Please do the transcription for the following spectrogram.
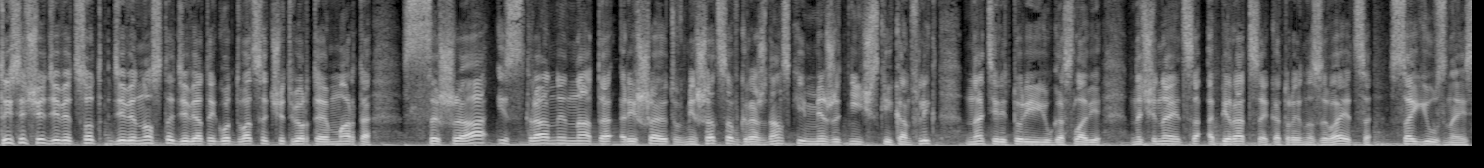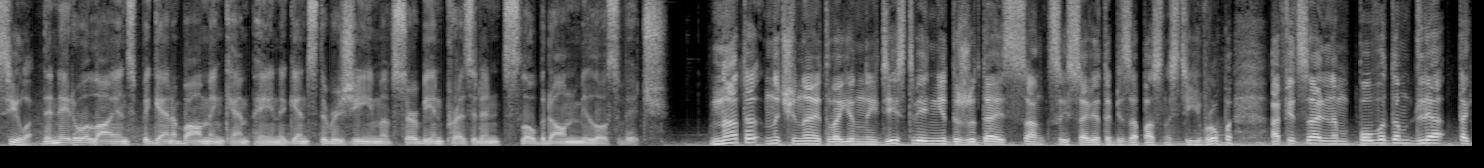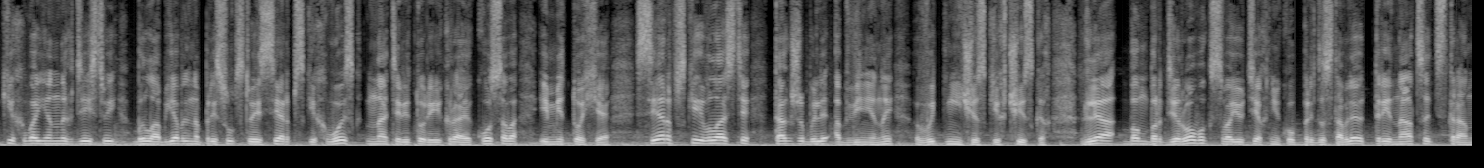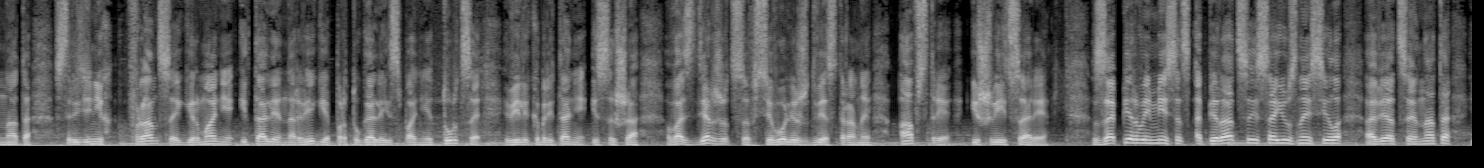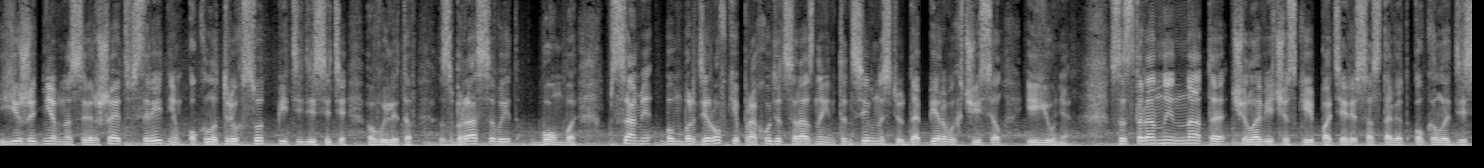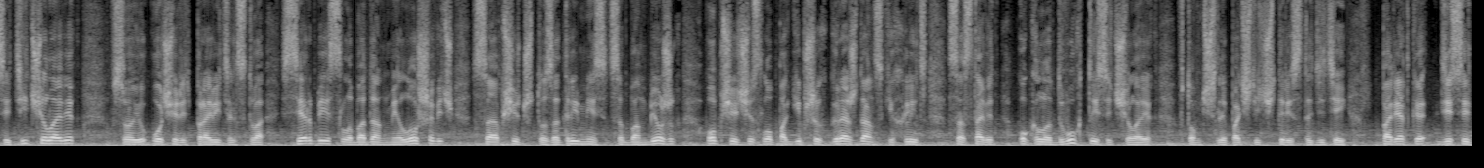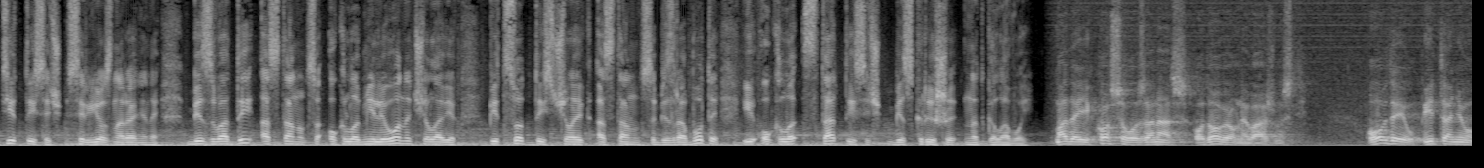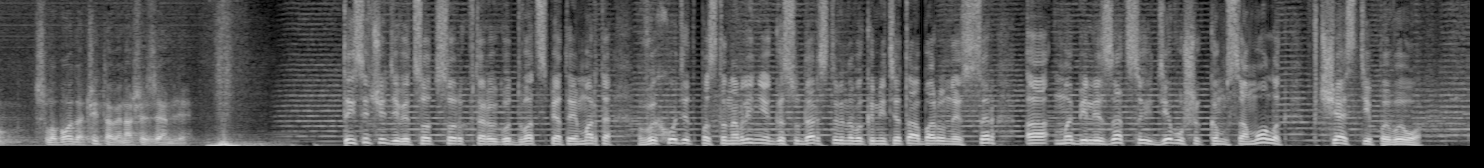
1999 год, 24 марта. США и страны НАТО решают вмешаться в гражданский межэтнический конфликт на территории Югославии. Начинается операция, которая называется «Союзная сила». The NATO alliance began a bombing campaign against the regime of Serbian President Slobodan Milosevic. НАТО начинает военные действия, не дожидаясь санкций Совета Безопасности Европы. Официальным поводом для таких военных действий было объявлено присутствие сербских войск на территории края Косово и Метохия. Сербские власти также были обвинены в этнических чистках. Для бомбардировок свою технику предоставляют 13 стран НАТО. Среди них Франция, Германия, Италия, Норвегия, Португалия, Испания, Турция, Великобритания и США. Воздержатся всего лишь две страны – Австрия и Швейцария. За первый месяц операции «Союзная сила» авиация НАТО ежедневно совершает в среднем около 350 вылетов, сбрасывает бомбы. Сами бомбардировки проходят с разной интенсивностью до первых чисел июня. Со стороны НАТО человеческие потери составят около 10 человек. В свою очередь правительство Сербии Слободан Милошевич сообщит, что за три месяца бомбежек общее число погибших гражданских лиц составит около 2000 человек, в том числе почти 400 детей. Порядка 10 тысяч серьезно ранены. Без воды останутся около миллиона человек. 500 тысяч человек останутся без работы и около 100 тысяч без крыши над головой. Je i Kosovo za nas od ogromne važnosti. Ovdje je u pitanju sloboda čitave naše zemlje. 1942 год, 25 марта, выходит постановление Государственного комитета обороны СССР о мобилизации девушек-комсомолок в части ПВО.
